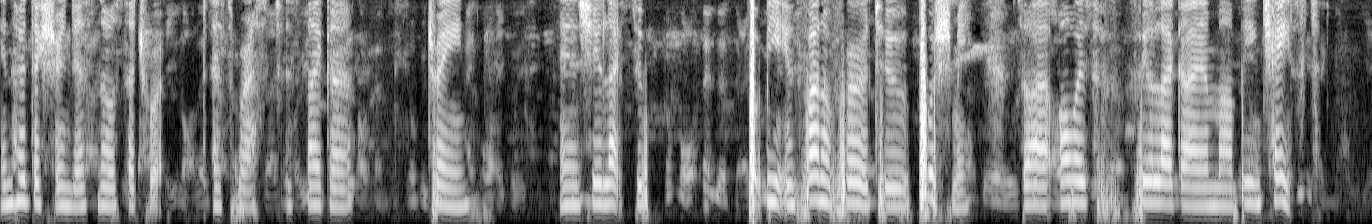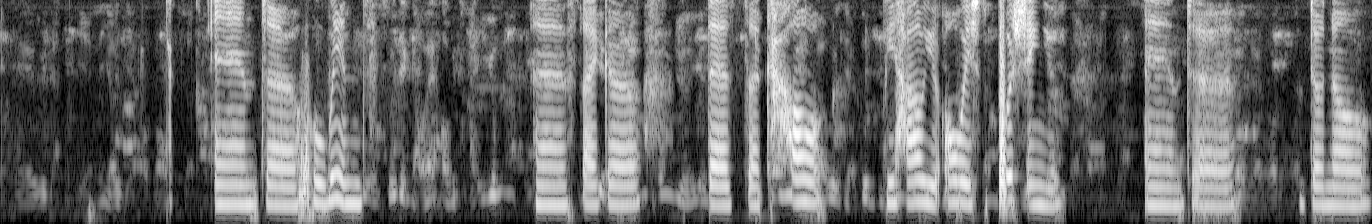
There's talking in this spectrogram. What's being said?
In her dictionary, there's no such word as rest. It's like a train, and she likes to put me in front of her to push me. So I always feel like I am uh, being chased. And uh, who wins? Uh, it's like uh, there's a cow behind you, always pushing you, and uh, don't know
